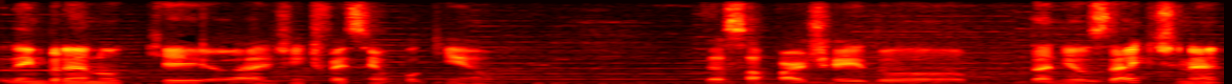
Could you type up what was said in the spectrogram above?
Lembrando que a gente vai ser um pouquinho dessa parte aí do da News Act, né?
